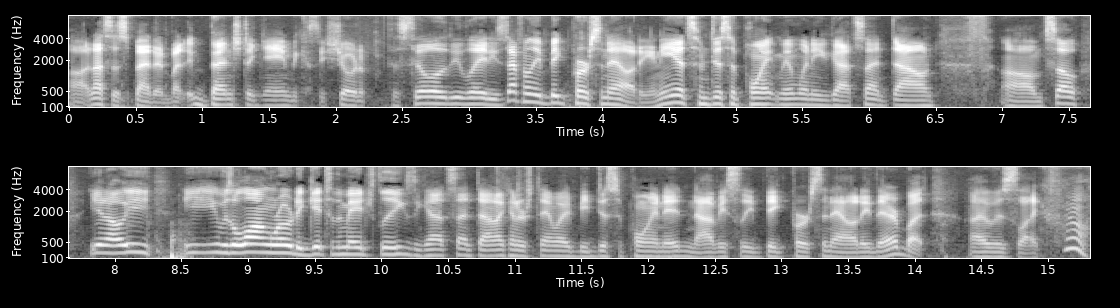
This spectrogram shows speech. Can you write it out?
Uh, not suspended, but benched a game because he showed up at the facility late. He's definitely a big personality, and he had some disappointment when he got sent down. Um, so, you know, he, he, was a long road to get to the major leagues. He got sent down. I can understand why he'd be disappointed, and obviously big personality there. But I was like, oh,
